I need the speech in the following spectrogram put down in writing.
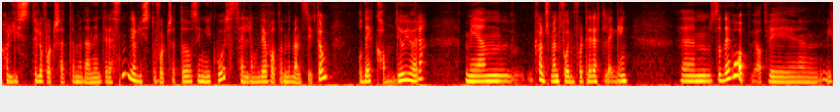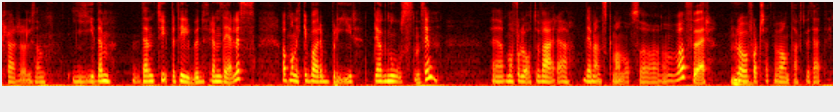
har lyst til å fortsette med den interessen. De har lyst til å fortsette å synge i kor, selv om de har fått en demenssykdom. Og det kan de jo gjøre med en, kanskje med en form for tilrettelegging. Um, så det håper vi at vi, vi klarer å liksom gi dem den type tilbud fremdeles. At man ikke bare blir diagnosen sin. Eh, at man får lov til å være det mennesket man også var før. Får lov å mm. fortsette med vante aktiviteter.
